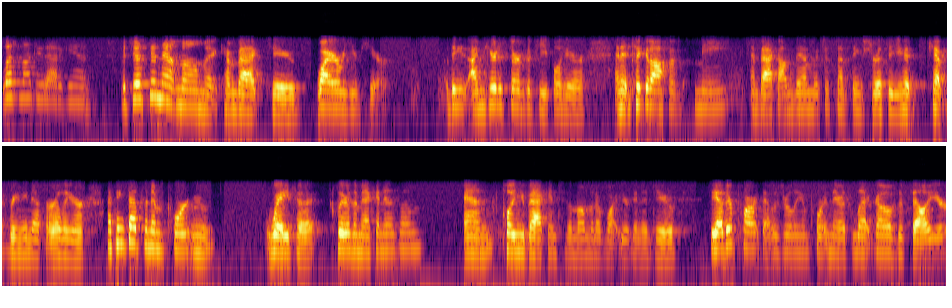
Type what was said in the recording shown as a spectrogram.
Let's not do that again." But just in that moment, come back to why are you here? I'm here to serve the people here, and it took it off of me and back on them, which is something Sharissa you had kept bringing up earlier. I think that's an important way to clear the mechanism and pull you back into the moment of what you're going to do. The other part that was really important there is let go of the failure.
